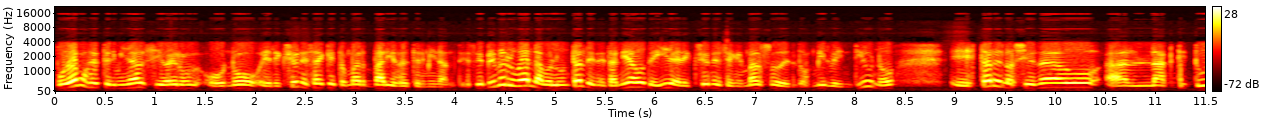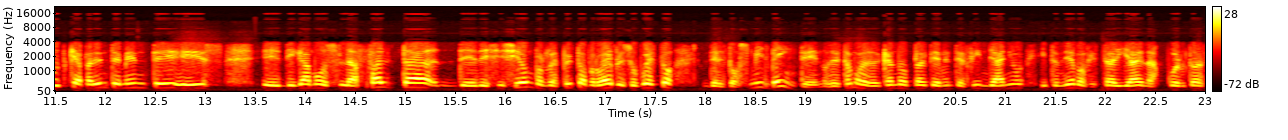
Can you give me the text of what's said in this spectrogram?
podamos determinar si va a haber o no elecciones, hay que tomar varios determinantes. En primer lugar, la voluntad de Netanyahu de ir a elecciones en el marzo del 2021 eh, está relacionado a la actitud que aparentemente es, eh, digamos, la falta de decisión con respecto a aprobar el presupuesto del 2020. Nos estamos acercando prácticamente al fin de año y tendríamos que estar ya en las puertas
